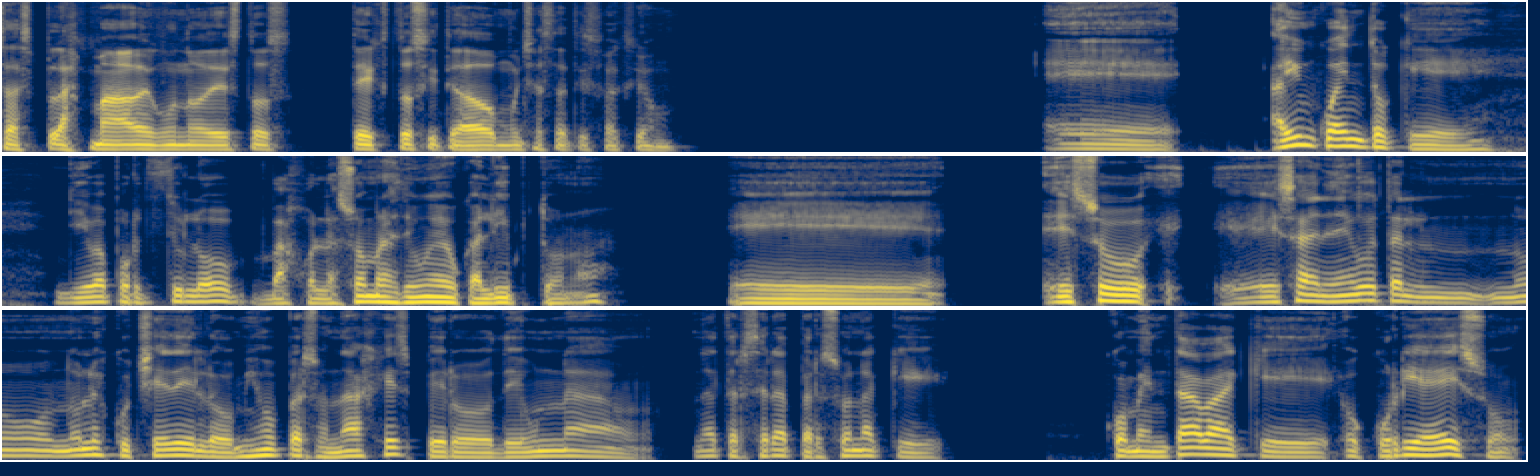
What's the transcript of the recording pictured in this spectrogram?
has plasmado en uno de estos textos y te ha dado mucha satisfacción? Eh, hay un cuento que lleva por título Bajo las sombras de un eucalipto, ¿no? Eh, eso, e, esa anécdota no, no lo escuché de los mismos personajes, pero de una, una tercera persona que comentaba que ocurría eso.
